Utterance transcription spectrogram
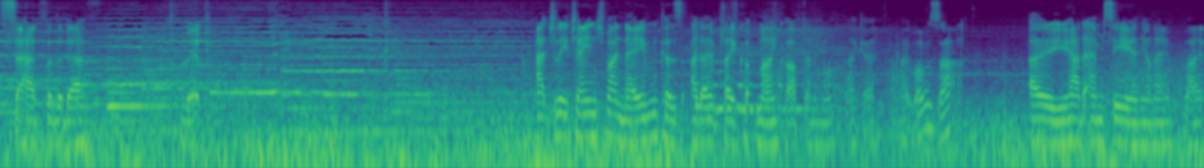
Sad for the deaf. Rip. Actually changed my name because I don't play Minecraft anymore. Okay. Uh, wait, what was that? Oh, you had MC in your name. Right,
